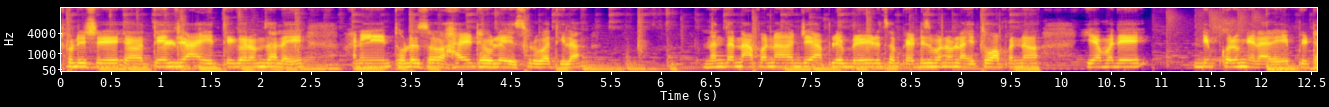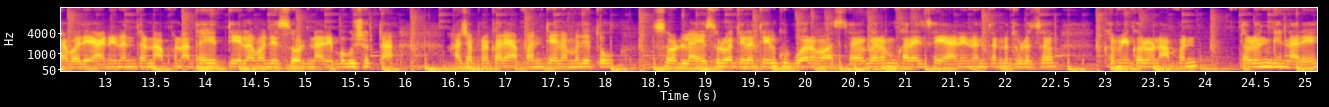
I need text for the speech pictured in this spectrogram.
थोडेसे तेल जे आहे ते गरम झालं आहे आणि थोडंसं हाय ठेवलं आहे सुरुवातीला. नंतर आपण जे आपले ब्रेडचं पॅटीस बनवलं आहे तो आपण यामध्ये डिप करून घेणार आहे पिठामध्ये आणि नंतर ना आपण आता हे तेलामध्ये सोडणार आहे. बघू शकता अशा प्रकारे आपण तेलामध्ये तो सोडला आहे. सुरुवातीला तेल खूप गरम असतं गरम करायचं आहे आणि नंतरनं थोडंसं कमी करून आपण तळून घेणार आहे.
